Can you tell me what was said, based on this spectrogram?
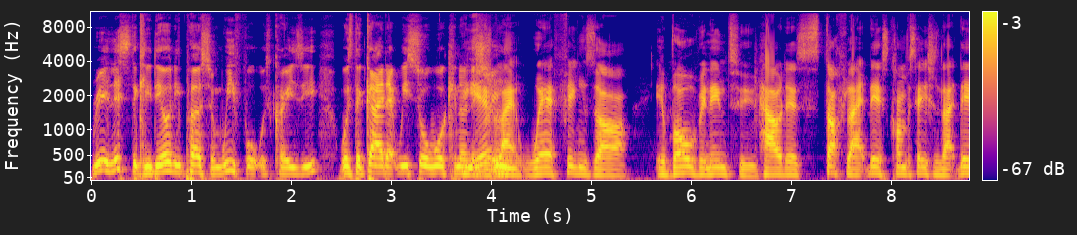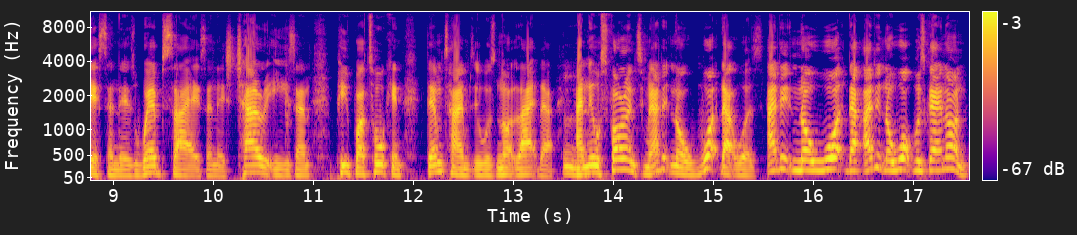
realistically, the only person we thought was crazy was the guy that we saw walking on the street. like where things are evolving into how there's stuff like this conversations like this and there's websites and there's charities and people are talking. Them times it was not like that. Mm. And it was foreign to me. I didn't know what that was. I didn't know what that i didn't know what was going on.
